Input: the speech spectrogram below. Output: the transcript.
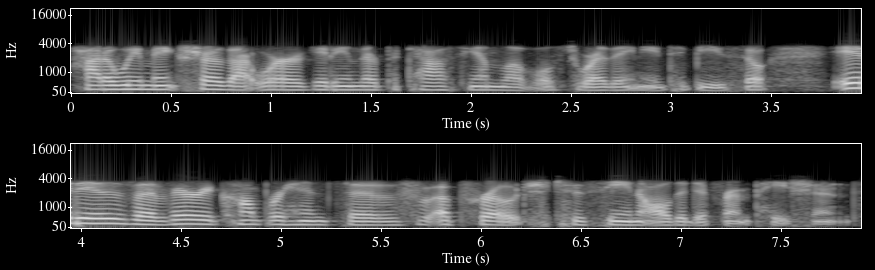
how do we make sure that we're getting their potassium levels to where they need to be? So it is a very comprehensive approach to seeing all the different patients.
